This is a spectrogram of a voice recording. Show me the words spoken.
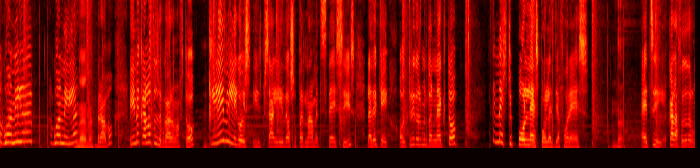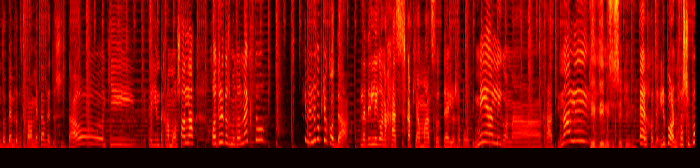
Αγκουανίλε. Αγκουανίλε. Ναι, ναι. Μπράβο. Είναι καλό το ζευγάρωμα αυτό. Κλείνει λίγο η, η ψαλίδα όσο περνάμε τις θέσεις. Δηλαδή, οκ, ο τρίτος με τον έκτο δεν έχει και πολλές πολλές διαφορές. Ναι. Έτσι. Καλά, αυτό το τέταρτο με τον πέμπτο που θα πάμε μετά δεν το συζητάω. Εκεί θα γίνεται χαμός. Αλλά ο τρίτος με τον έκτο είναι λίγο πιο κοντά. Δηλαδή, λίγο να χάσεις κάποια μάτς στο τέλος από τη μία, λίγο να χάσει την άλλη. Τι δίνεις εσύ εκεί; Έρχονται. Λοιπόν, θα σου πω,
